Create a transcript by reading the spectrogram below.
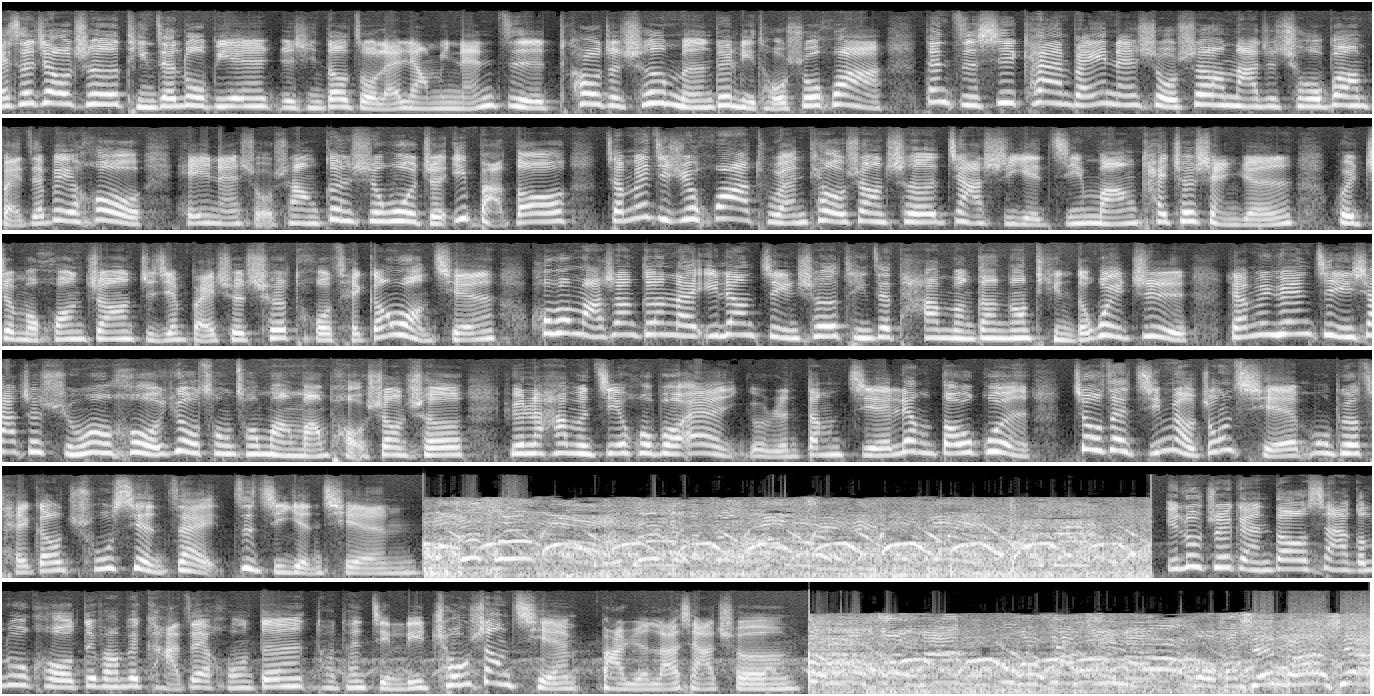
白色轿车停在路边，人行道走来两名男子，靠着车门对里头说话。但仔细看，白衣男手上拿着球棒摆在背后，黑衣男手上更是握着一把刀。讲没几句话，突然跳上车，驾驶也急忙开车闪人。会这么慌张？只见白车车头才刚往前，后方马上跟来一辆警车，停在他们刚刚停的位置。两名冤警下车询问后，又匆匆忙忙跑上车。原来他们接获报案，有人当街亮刀棍，就在几秒钟前，目标才刚出现在自己眼前。一路追赶到下个路口，对方被卡在红灯，团团警力冲上前把人拉下车。先拔下。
